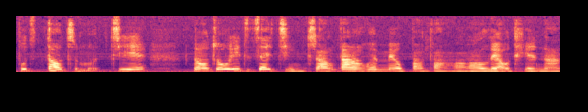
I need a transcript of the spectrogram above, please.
不知道怎么接，脑中一直在紧张，当然会没有办法好好聊天呐、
